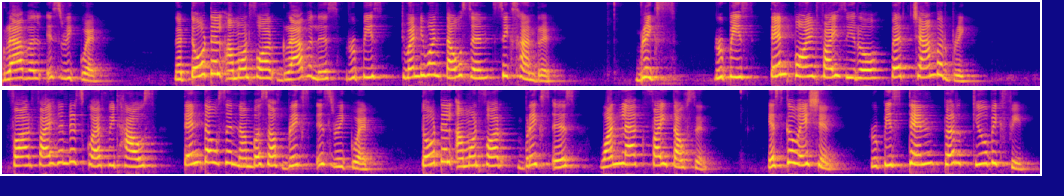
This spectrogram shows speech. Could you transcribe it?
gravel is required. The total amount for gravel is rupees 21,600. Bricks rupees 10.50 per chamber brick. For 500 square feet house, 10,000 numbers of bricks is required. Total amount for bricks is 1 lakh 5000. Excavation rupees 10 per cubic feet.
